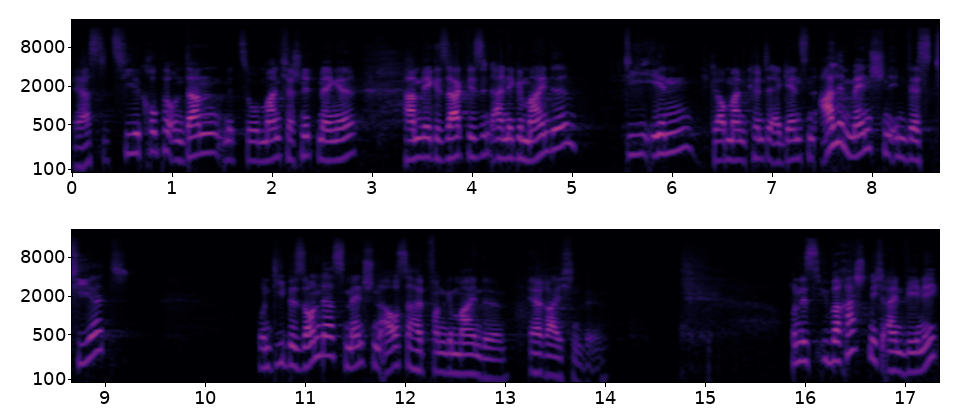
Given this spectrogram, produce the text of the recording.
Erste Zielgruppe. Und dann mit so mancher Schnittmenge haben wir gesagt, wir sind eine Gemeinde, die in, ich glaube, man könnte ergänzen, alle Menschen investiert und die besonders Menschen außerhalb von Gemeinde erreichen will. Und es überrascht mich ein wenig,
